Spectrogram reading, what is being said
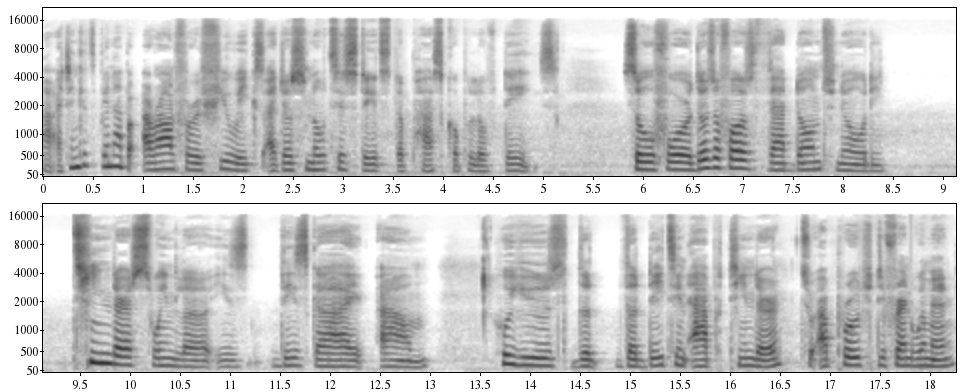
Uh, I think it's been around for a few weeks. I just noticed it the past couple of days. So, for those of us that don't know, the Tinder swindler is this guy um, who used the the dating app Tinder to approach different women.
